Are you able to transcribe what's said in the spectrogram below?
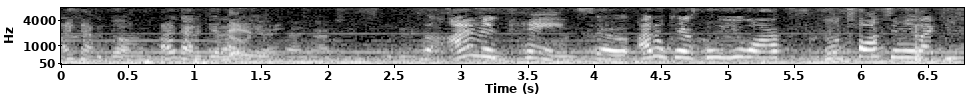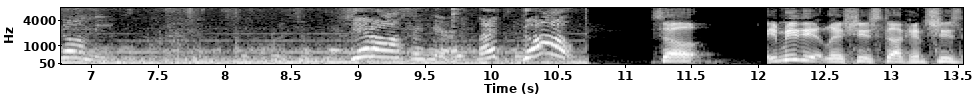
I gotta go. I gotta get Gotta out of here. But I'm in pain, so I don't care who you are. Don't talk to me like you know me. Get off of here. Let's go. So immediately she's stuck, and she's,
